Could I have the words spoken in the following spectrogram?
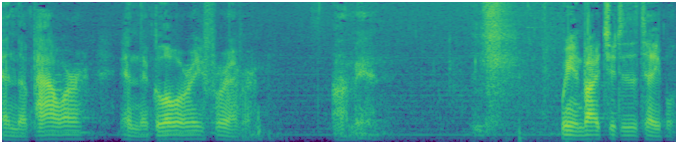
and the power, and the glory forever. Amen. We invite you to the table.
